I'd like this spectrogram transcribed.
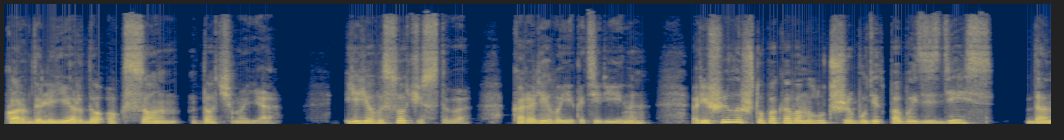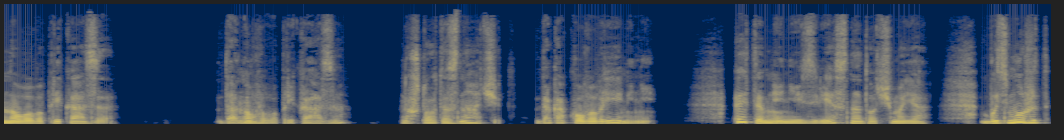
Кордельер-до-Оксон, дочь моя. Ее высочество, королева Екатерина, решила, что пока вам лучше будет побыть здесь до нового приказа». «До нового приказа?» Но что это значит? До какого времени? Это мне неизвестно, дочь моя. Быть может,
